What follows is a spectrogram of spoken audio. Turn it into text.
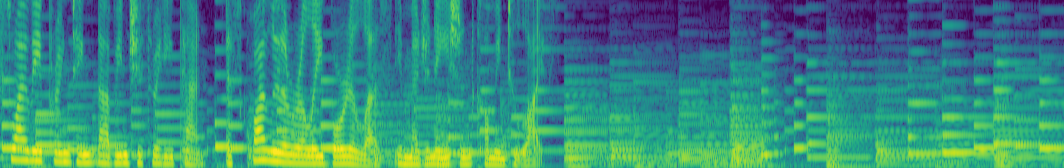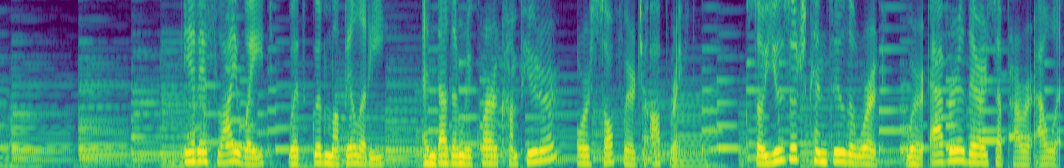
XYZ Printing DaVinci 3D Pen is quite literally borderless imagination coming to life. It is lightweight with good mobility and doesn't require computer or software to operate, so users can do the work wherever there is a power outlet.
